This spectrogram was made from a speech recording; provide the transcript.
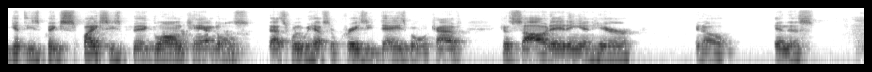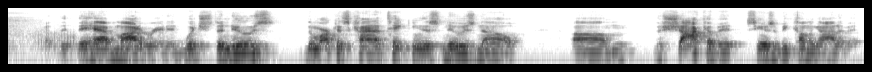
you get these big spikes, these big long candles. That's when we have some crazy days. But we're kind of consolidating in here. You know, in this they have moderated, which the news, the market's kind of taking this news now. Um, the shock of it seems to be coming out of it.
